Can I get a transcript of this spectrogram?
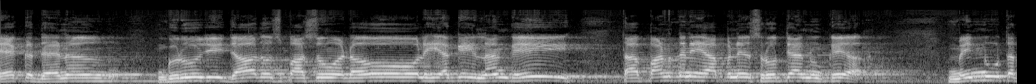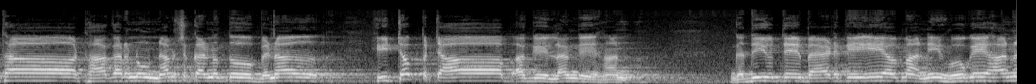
ਇੱਕ ਦਿਨ ਗੁਰੂ ਜੀ ਜਦ ਉਸ ਪਾਸੋਂ ਅਡੋਲ ਹੀ ਅੱਗੇ ਲੰਘ ਗਏ ਤਾਂ ਪੰਡਤ ਨੇ ਆਪਣੇ ਸਰੋਤਿਆਂ ਨੂੰ ਕਿਹਾ, ਮੈਨੂੰ ਤਥਾ ਠਾਕਰ ਨੂੰ ਨਮਸ ਕਰਨ ਤੋਂ ਬਿਨਾ ਹੀ ਚੁੱਪਚਾਪ ਅੱਗੇ ਲੰਘੇ ਹਨ। ਗੱਦੀ ਉੱਤੇ ਬੈਠ ਕੇ ਇਹ ਅਭਿਮਾਨੀ ਹੋ ਗਏ ਹਨ।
